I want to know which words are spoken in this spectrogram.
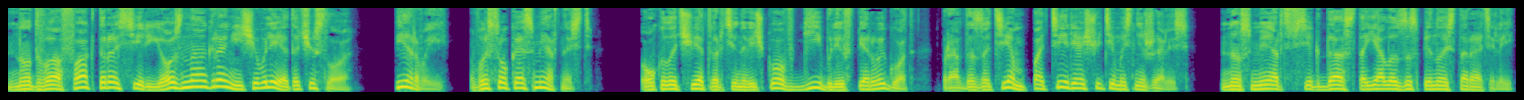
но два фактора серьезно ограничивали это число. Первый — высокая смертность. Около четверти новичков гибли в первый год — Правда, затем потери ощутимо снижались. Но смерть всегда стояла за спиной старателей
